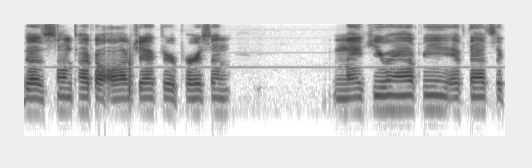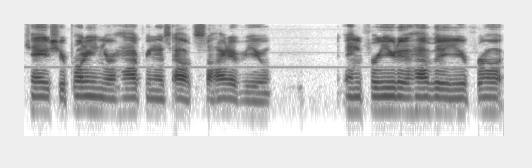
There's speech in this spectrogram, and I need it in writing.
does some type of object or person make you happy? If that's the case, you're putting your happiness outside of you. And for you to have the euphoric,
